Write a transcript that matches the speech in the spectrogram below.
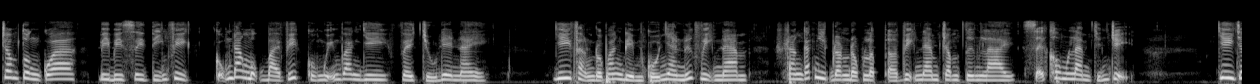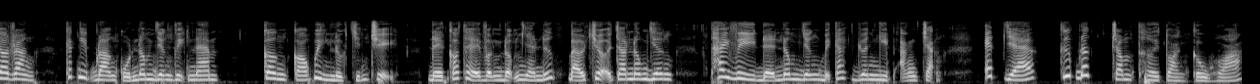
Trong tuần qua, BBC Tiếng Việt cũng đăng một bài viết của Nguyễn Văn Di về chủ đề này. Di phản đối quan điểm của nhà nước Việt Nam rằng các nghiệp đoàn độc lập ở Việt Nam trong tương lai sẽ không làm chính trị. Di cho rằng các nghiệp đoàn của nông dân Việt Nam cần có quyền lực chính trị để có thể vận động nhà nước bảo trợ cho nông dân thay vì để nông dân bị các doanh nghiệp ăn chặn, ép giá, cướp đất trong thời toàn cầu hóa.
